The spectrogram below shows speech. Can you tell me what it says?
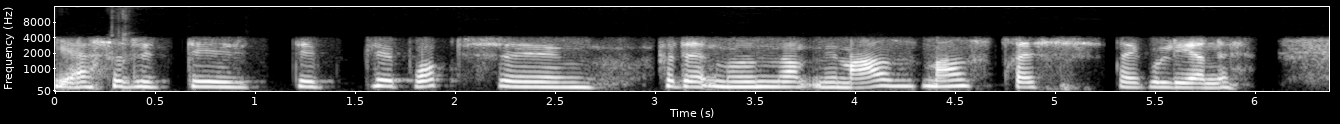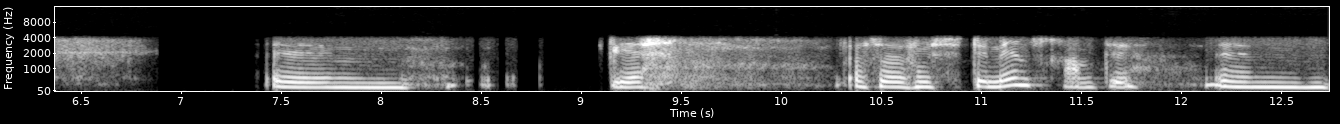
ja, så det, det, det bliver brugt øh, på den måde med meget, meget stressregulerende. Øhm, ja, og så hos demensramte øhm,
